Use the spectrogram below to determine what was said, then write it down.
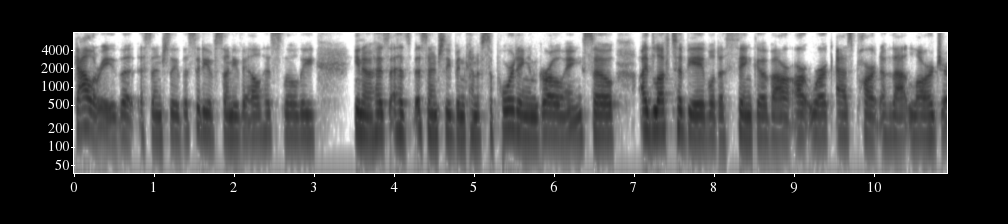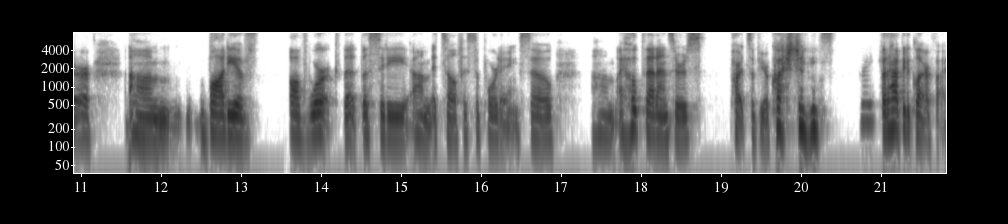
gallery that essentially the city of Sunnyvale has slowly, you know, has has essentially been kind of supporting and growing. So I'd love to be able to think of our artwork as part of that larger um, body of of work that the city um, itself is supporting. So um, I hope that answers parts of your questions, Great. but happy to clarify.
